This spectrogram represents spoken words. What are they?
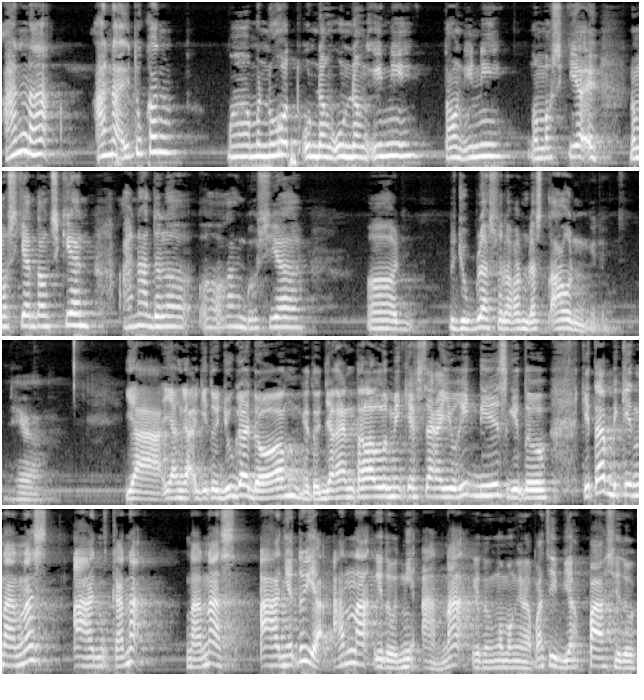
anak anak itu kan menurut undang-undang ini tahun ini nomor sekian eh nomor sekian tahun sekian anak adalah orang berusia eh, 17 atau 18 tahun gitu. Ya ya ya nggak gitu juga dong gitu. Jangan terlalu mikir secara yuridis gitu. Kita bikin nanas A, karena nanas a-nya tuh ya anak gitu. Nih anak gitu. Ngomongin apa sih? Biar pas gitu.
